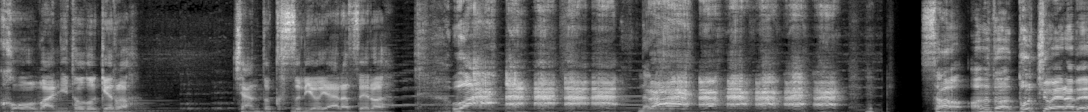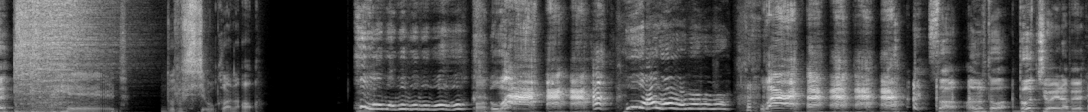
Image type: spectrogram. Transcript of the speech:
交番に届けろ。ちゃんと薬をやらせろ。わっはっはっはっはなるほど さあ、あなたはどっちを選ぶ？えー、どうしようかなほわわわわわわわっはっはっはわっはっはっはさあ、あなたはどっちを選ぶ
